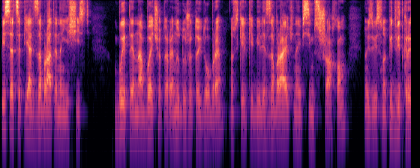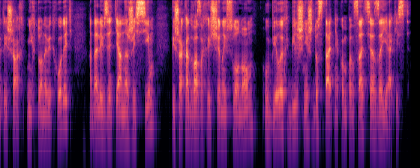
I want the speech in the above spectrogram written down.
після С5 забрати на Е6, бити на Б4 не дуже то й добре, оскільки білі забирають на F7 з шахом. Ну і, звісно, під відкритий шах ніхто не відходить. А далі взяття на G7, пішака 2 захищений слоном. У білих більш ніж достатня компенсація за якість.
